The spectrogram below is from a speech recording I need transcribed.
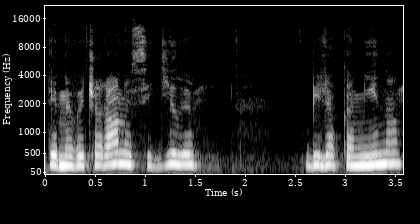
тими вечорами сиділи біля каміна,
